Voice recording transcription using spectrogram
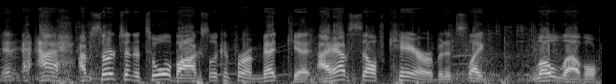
And I, I'm searching a toolbox looking for a med kit. I have self-care, but it's like low level.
